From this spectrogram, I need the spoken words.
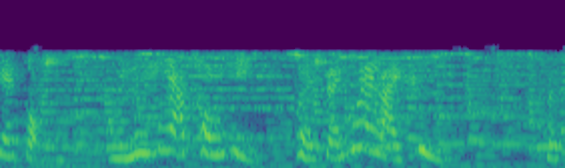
家做事，为你兄冲气，陪社会来去，陪社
